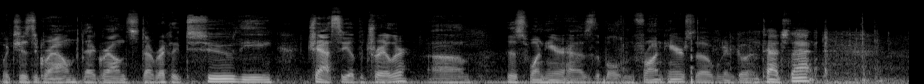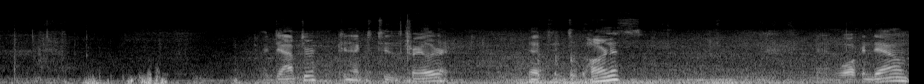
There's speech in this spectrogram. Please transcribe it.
which is the ground. That grounds directly to the chassis of the trailer. Um, this one here has the bolt in front here, so we're gonna go ahead and attach that. Adapter connected to the trailer connected to the harness. And walking down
